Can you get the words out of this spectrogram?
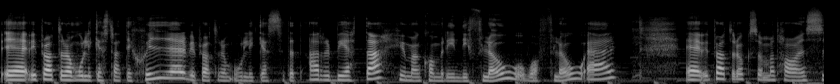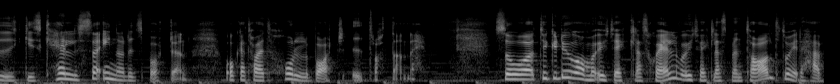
Eh, vi pratar om olika strategier, vi pratar om olika sätt att arbeta, hur man kommer in i flow och vad flow är. Eh, vi pratar också om att ha en psykisk hälsa inom ridsporten och att ha ett hållbart idrottande. Så tycker du om att utvecklas själv och utvecklas mentalt, då är det här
